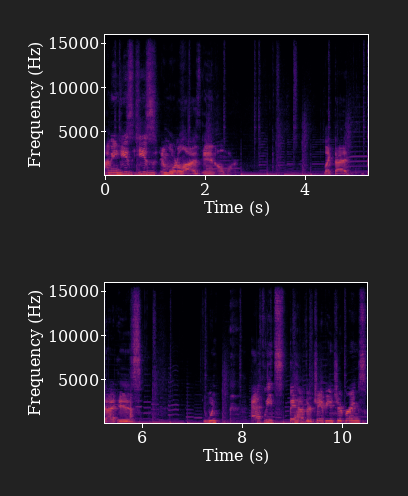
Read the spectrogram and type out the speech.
I mean, he's he's immortalized in Omar. Like that. That is when athletes they have their championship rings.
